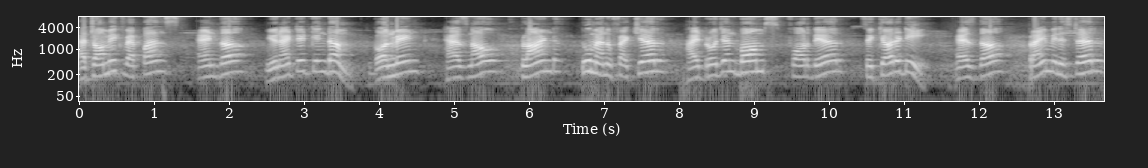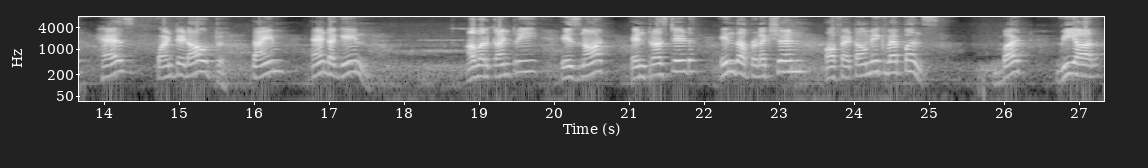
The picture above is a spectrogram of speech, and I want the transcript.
atomic weapons and the United Kingdom government has now planned to manufacture hydrogen bombs for their security. As the prime minister has pointed out time and again our country is not interested in the production of atomic weapons but we are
